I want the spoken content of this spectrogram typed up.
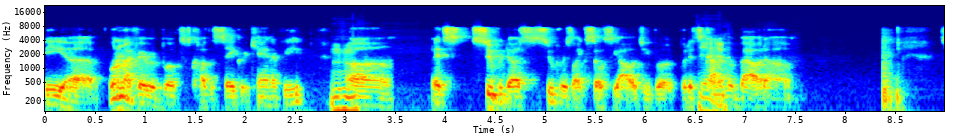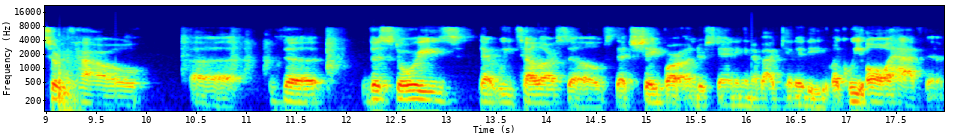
the uh one of my favorite books is called the sacred canopy Mhm. um it's super does super is like sociology book but it's kind of about um sort of how uh the the stories that we tell ourselves that shape our understanding and of identity like we all have them.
